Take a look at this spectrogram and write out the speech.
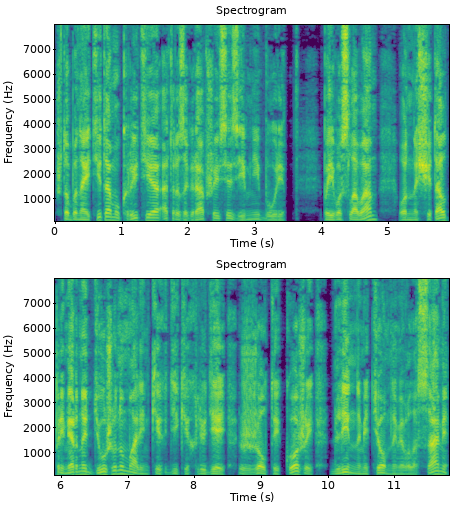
чтобы найти там укрытие от разыгравшейся зимней бури. По его словам, он насчитал примерно дюжину маленьких диких людей с желтой кожей, длинными темными волосами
